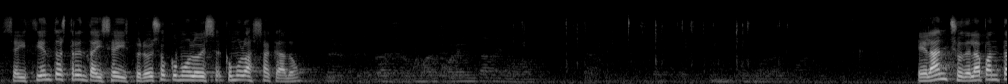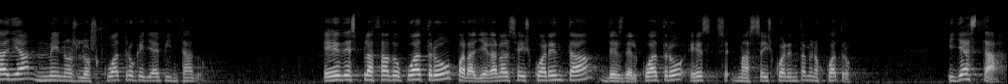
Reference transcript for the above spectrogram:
636, pero eso ¿cómo lo, es, cómo lo has sacado? El ancho de la pantalla menos los 4 que ya he pintado. he desplazado 4 para llegar al 640, desde el 4 es más 640 menos 4. Y ya está.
